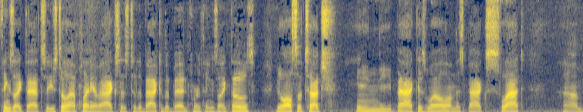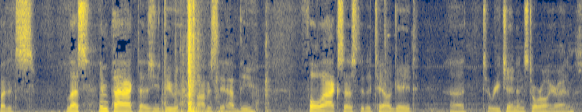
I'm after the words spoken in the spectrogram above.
things like that. So you still have plenty of access to the back of the bed for things like those. You'll also touch in the back as well on this back slat, uh, but it's less impact as you do obviously have the full access to the tailgate uh, to reach in and store all your items.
